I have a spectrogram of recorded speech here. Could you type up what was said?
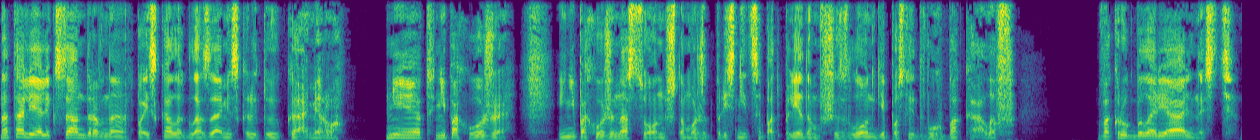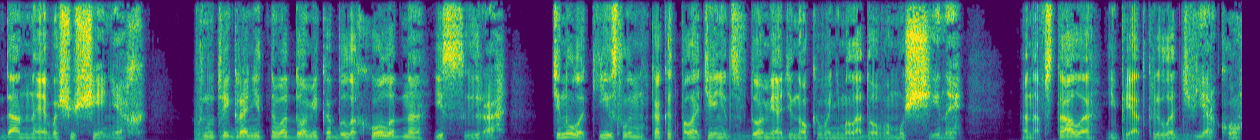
Наталья Александровна поискала глазами скрытую камеру. Нет, не похоже. И не похоже на сон, что может присниться под пледом в шезлонге после двух бокалов. Вокруг была реальность, данная в ощущениях. Внутри гранитного домика было холодно и сыро. Тянуло кислым, как от полотенец в доме одинокого немолодого мужчины. Она встала и приоткрыла дверку.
